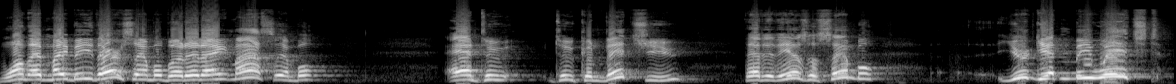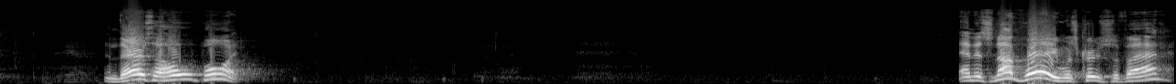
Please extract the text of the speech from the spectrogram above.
one that may be their symbol, but it ain't my symbol. And to to convince you that it is a symbol, you're getting bewitched. And there's the whole point. And it's not where he was crucified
